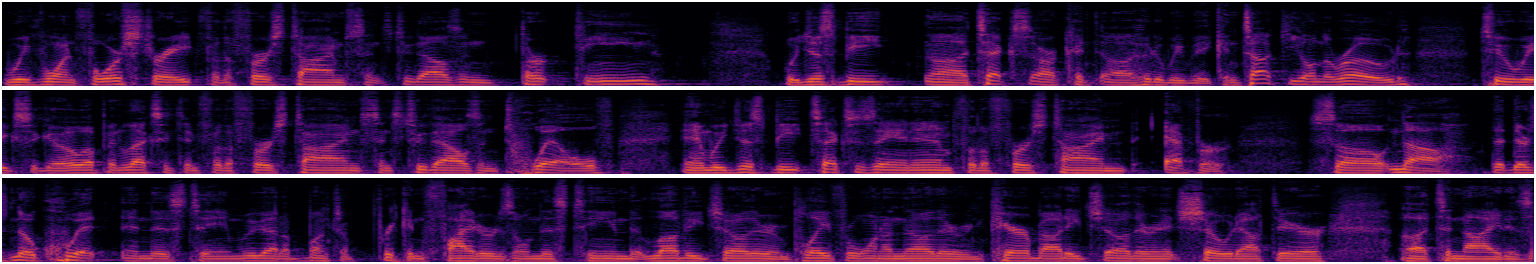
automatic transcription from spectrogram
we've won four straight for the first time since 2013. We just beat uh, Texas. Or, uh, who did we beat? Kentucky on the road two weeks ago, up in Lexington for the first time since 2012, and we just beat Texas A&M for the first time ever. So no, that there's no quit in this team. We got a bunch of freaking fighters on this team that love each other and play for one another and care about each other, and it showed out there uh, tonight. As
